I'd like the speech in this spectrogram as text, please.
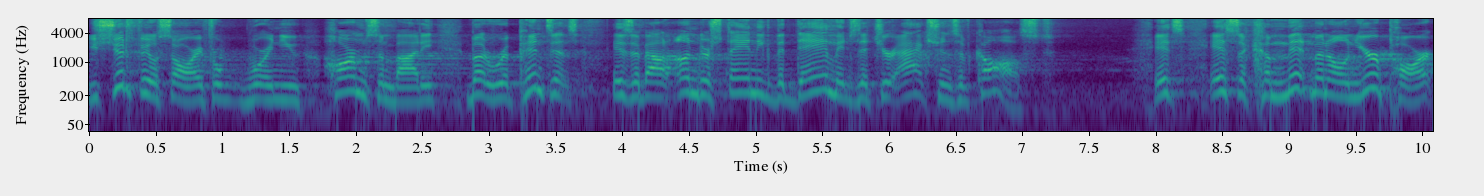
You should feel sorry for when you harm somebody, but repentance is about understanding the damage that your actions have caused. It's, it's a commitment on your part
